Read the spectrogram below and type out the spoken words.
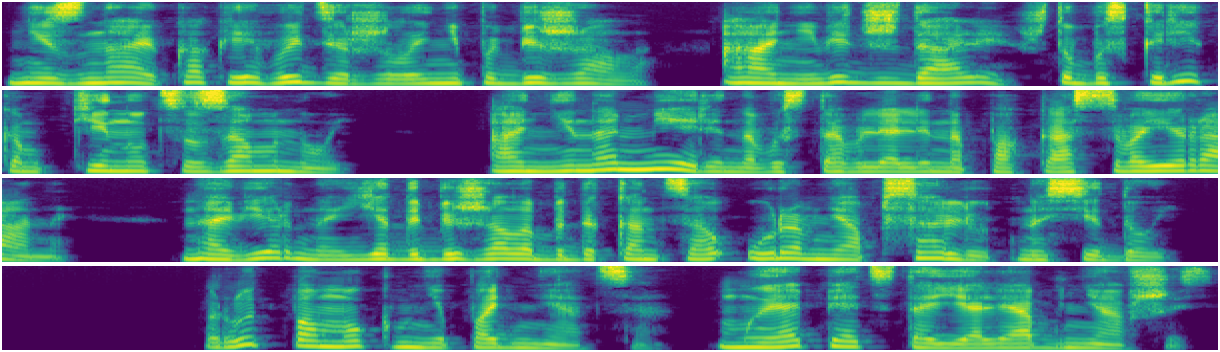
Не знаю, как я выдержала и не побежала. А они ведь ждали, чтобы с криком кинуться за мной. Они намеренно выставляли на показ свои раны. Наверное, я добежала бы до конца уровня абсолютно седой. Рут помог мне подняться. Мы опять стояли, обнявшись.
